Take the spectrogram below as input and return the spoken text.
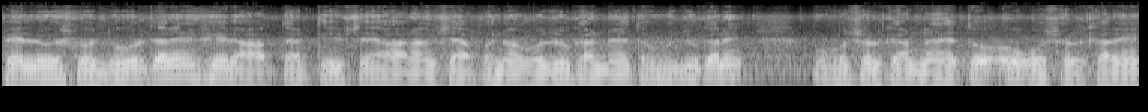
پہلے اس کو دور کریں، پھر آپ ترتیب سے آرام سے اپنا وضو کرنا ہے تو وضو کریں، غسل کرنا ہے تو غسل کریں۔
